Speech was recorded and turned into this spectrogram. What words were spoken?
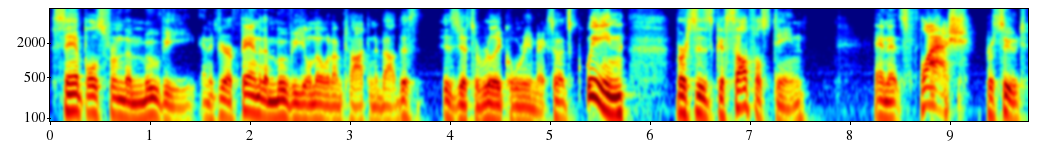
samples from the movie. And if you're a fan of the movie, you'll know what I'm talking about. This is just a really cool remix. So it's Queen versus Gesaffelstein, and it's Flash Pursuit,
